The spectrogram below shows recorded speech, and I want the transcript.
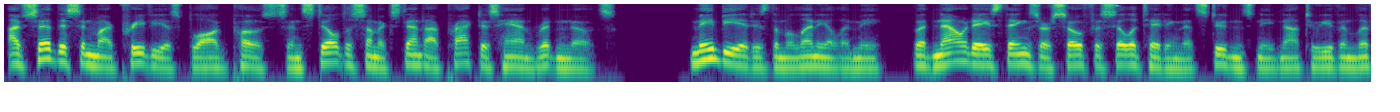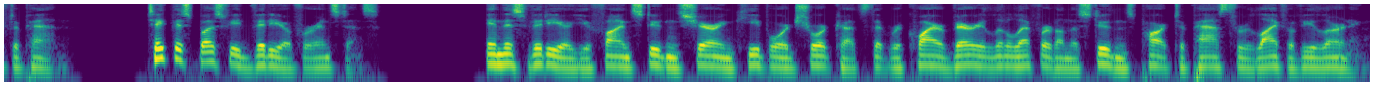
I've said this in my previous blog posts and still to some extent I practice handwritten notes. Maybe it is the millennial in me, but nowadays things are so facilitating that students need not to even lift a pen. Take this BuzzFeed video for instance. In this video, you find students sharing keyboard shortcuts that require very little effort on the student's part to pass through life of e learning.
